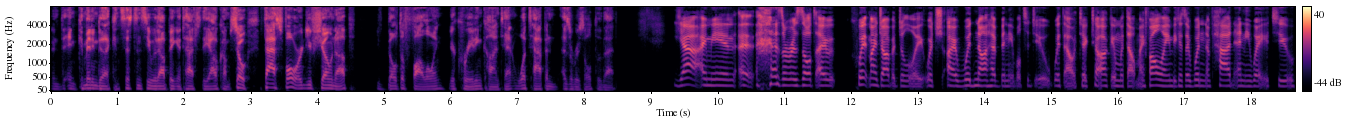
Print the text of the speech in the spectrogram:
and, and committing to that consistency without being attached to the outcome. So fast forward, you've shown up, you've built a following, you're creating content. What's happened as a result of that? Yeah. I mean, uh, as a result, I quit my job at Deloitte, which I would not have been able to do without TikTok and without my following because I wouldn't have had any way to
